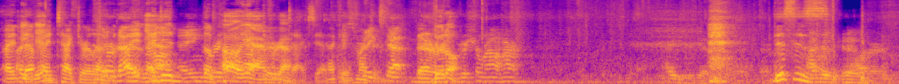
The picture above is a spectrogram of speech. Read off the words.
I, oh, you that, did? I attacked earlier. Sure, that I, I did the angry. Oh yeah, I after forgot. attacks, yeah. Okay, my Speaks turn. that there Do it all. English around her. This is I,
